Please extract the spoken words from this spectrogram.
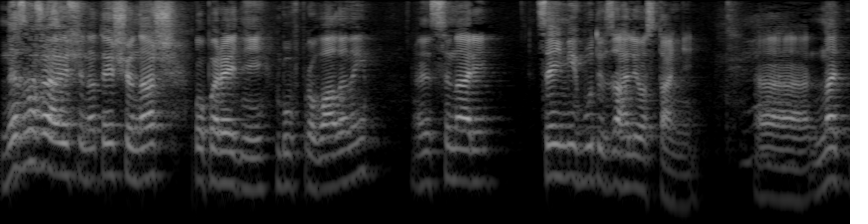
незважаючи на те, що наш попередній був провалений е, сценарій, цей міг бути взагалі останній. Е, на-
